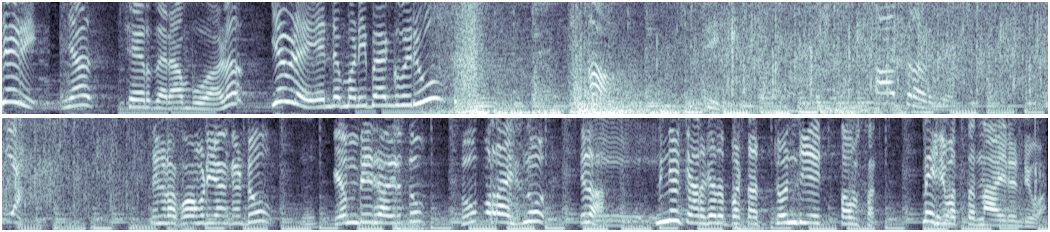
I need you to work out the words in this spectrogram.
ശരി ഞാൻ ഷെയർ തരാൻ പോവാണ്. എവിടെ? എന്റെ മണി ബാങ്ക് വരൂ. ആ നിങ്ങളുടെ കോമഡി ഞാൻ കണ്ടു. എം ബി ആയിരുന്നു സൂപ്പർ ആയിരുന്നു. ഇതാ നിങ്ങൾക്ക് അർഹതപ്പെട്ട ട്വന്റി എയ്റ്റ് തൗസൻഡ് ഇരുപത്തെണ്ണായിരം രൂപ.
